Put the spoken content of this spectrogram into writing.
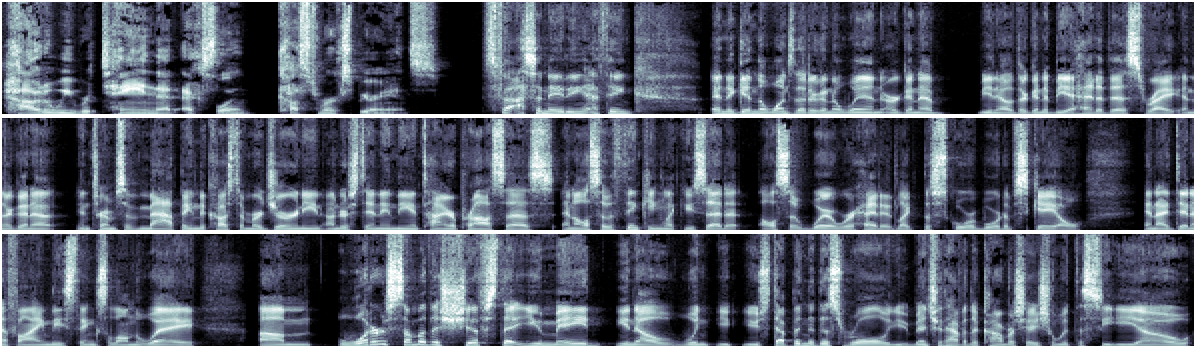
how do we retain that excellent customer experience? It's fascinating. I think and again the ones that are going to win are going to you know they're going to be ahead of this right? And they're going to in terms of mapping the customer journey and understanding the entire process and also thinking like you said also where we're headed like the scoreboard of scale and identifying these things along the way. Um, what are some of the shifts that you made, you know, when you, you step into this role? You mentioned having the conversation with the CEO.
